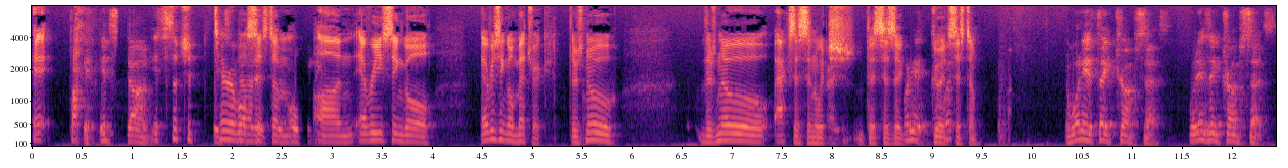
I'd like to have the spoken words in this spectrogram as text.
eh, Fuck it, it's done. it's such a terrible done, system on every single every single metric. There's no there's no axis in which this is a you- good what- system. What do you think Trump says? What do you think Trump says?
